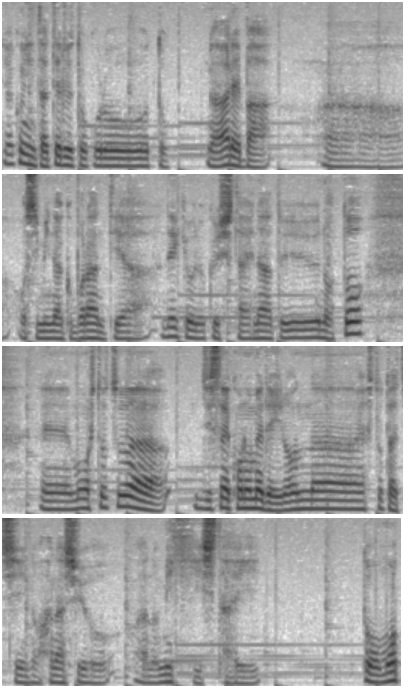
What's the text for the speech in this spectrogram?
役に立てるところとがあればあ惜しみなくボランティアで協力したいなというのと、えー、もう一つは実際この目でいろんな人たちの話をあの見聞きしたいと思っ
